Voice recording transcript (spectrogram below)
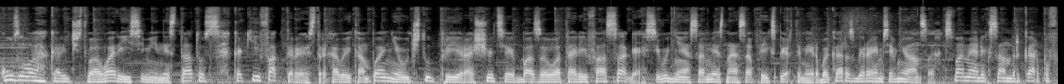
кузова, количество аварий и семейный статус. Какие факторы страховые компании учтут при расчете базового тарифа ОСАГО? Сегодня совместно с автоэкспертами РБК разбираемся в нюансах. С вами Александр Карпов.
